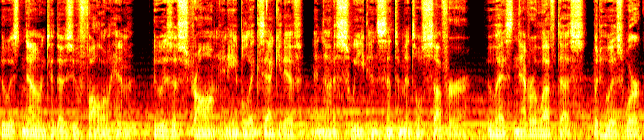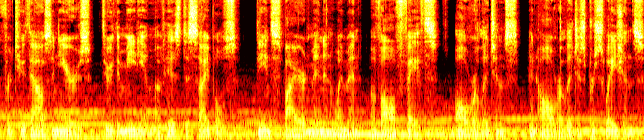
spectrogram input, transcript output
who is known to those who follow him, who is a strong and able executive and not a sweet and sentimental sufferer, who has never left us, but who has worked for 2,000 years through the medium of his disciples, the inspired men and women of all faiths, all religions, and all religious persuasions,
